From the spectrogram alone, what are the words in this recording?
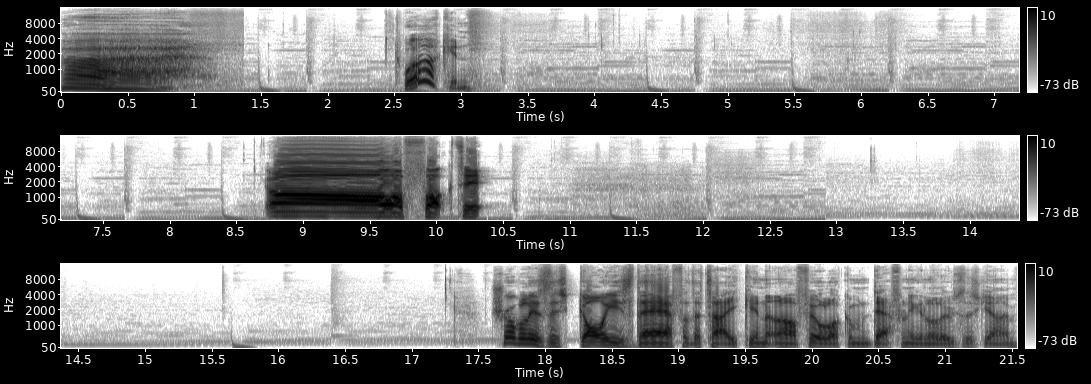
Ah. it's working. Oh, I fucked it. Trouble is, this guy is there for the taking, and I feel like I'm definitely going to lose this game.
